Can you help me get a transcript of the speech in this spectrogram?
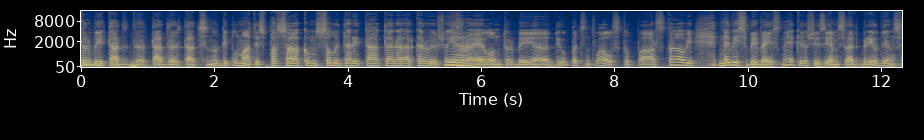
tur mm. bija tāda, tāda, tāds nu, diplomātisks pasākums, solidaritāte ar, ar karojušo Izraēlu, un tur bija 12 valstu pārstāvji. Ne visi bija vēstnieki, jo šī Ziemassvētku brīvdienas,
